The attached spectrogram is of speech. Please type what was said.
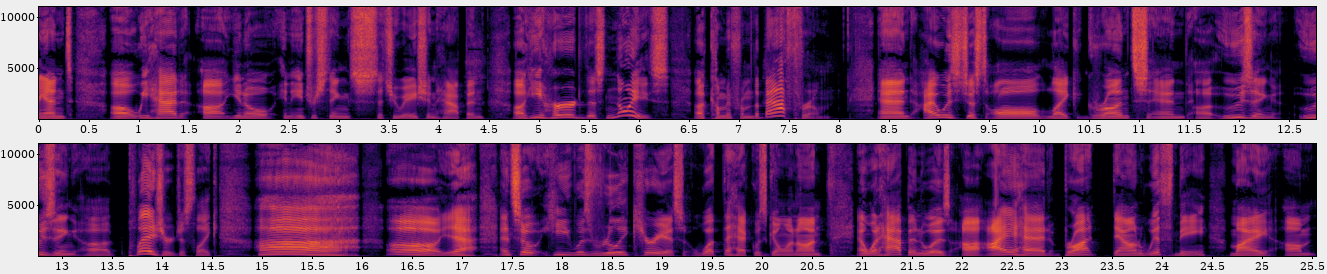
And uh, we had, uh, you know, an interesting situation happen. Uh, he heard this noise uh, coming from the bathroom. And I was just all like grunts and uh, oozing, oozing uh, pleasure, just like, ah, oh, yeah. And so he was really curious what the heck was going on. And what happened was uh, I had brought down with me my um,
